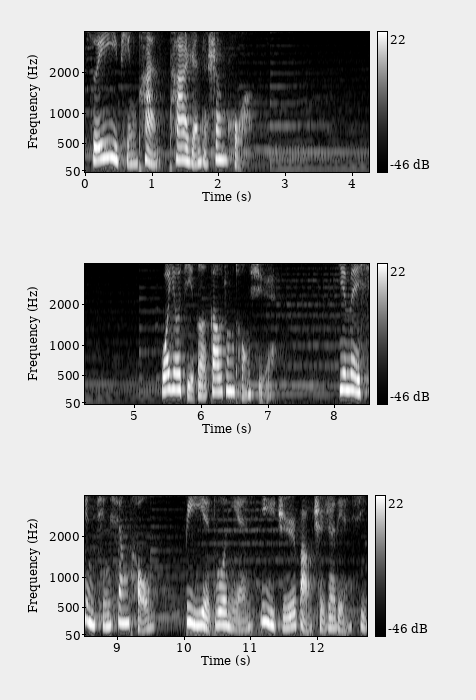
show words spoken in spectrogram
随意评判他人的生活。我有几个高中同学，因为性情相投，毕业多年一直保持着联系。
